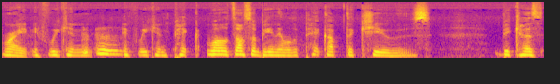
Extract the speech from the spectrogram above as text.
Right. If we can, if we can pick. Well, it's also being able to pick up the cues, because,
